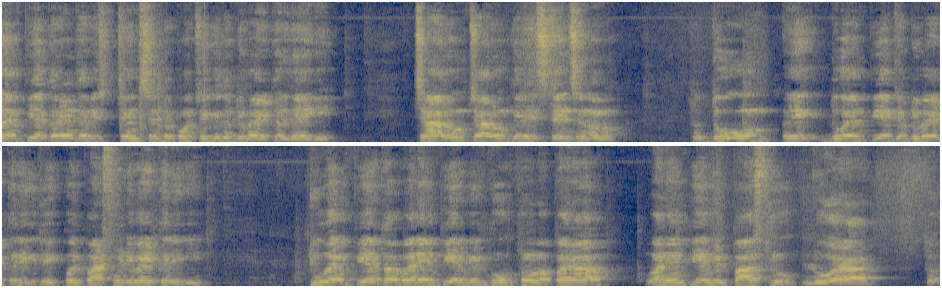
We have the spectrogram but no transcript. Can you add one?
एम्पियर करंट जब इस जंक्शन पे पहुंचेगी तो डिवाइड कर जाएगी चार ओम चार ओम की रेजिस्टेंस है दोनों तो दो ओम एक दो एम्पियर जब डिवाइड करेगी तो इक्वल पार्ट्स में डिवाइड करेगी टू एम्पियर का one ampere will go from upper arm one ampere will pass through lower arm तो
